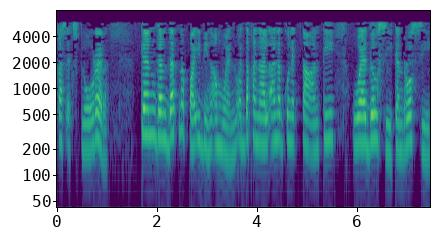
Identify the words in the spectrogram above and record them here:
akas explorer. Ken gandat na pa idi nga amwen no adda kanal a nagkonektaan ti Weddell Sea ken Ross Sea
